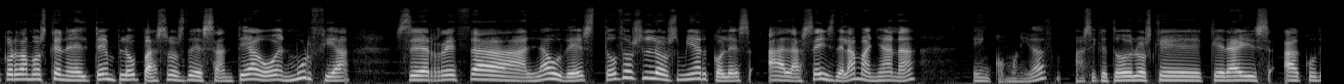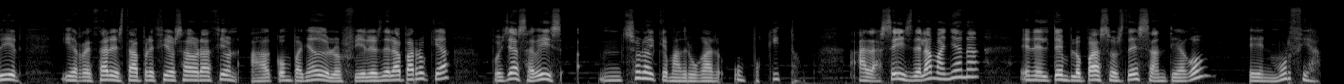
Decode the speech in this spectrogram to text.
Recordamos que en el templo Pasos de Santiago, en Murcia, se reza laudes todos los miércoles a las 6 de la mañana en comunidad. Así que todos los que queráis acudir y rezar esta preciosa oración acompañado de los fieles de la parroquia, pues ya sabéis, mm, solo hay que madrugar un poquito. A las 6 de la mañana en el Templo Pasos de Santiago, en Murcia.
